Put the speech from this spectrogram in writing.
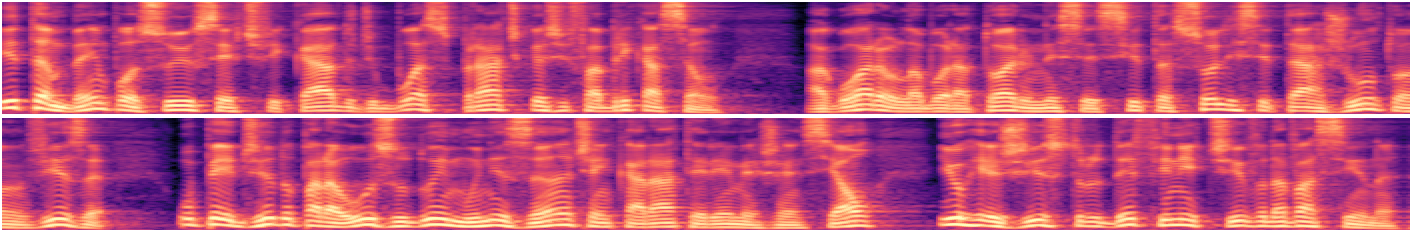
e também possui o certificado de boas práticas de fabricação. Agora, o laboratório necessita solicitar junto à Anvisa o pedido para uso do imunizante em caráter emergencial e o registro definitivo da vacina.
